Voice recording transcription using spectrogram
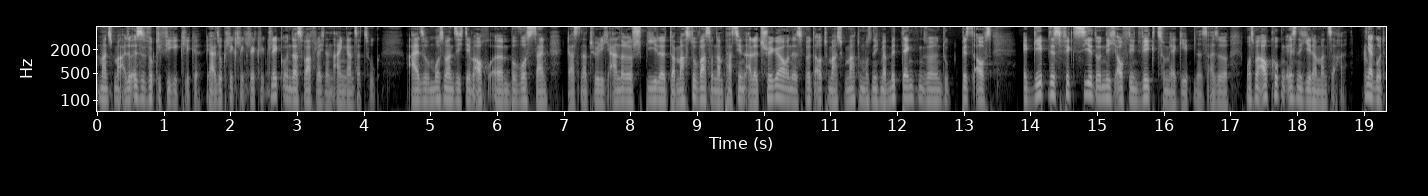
manchmal, also ist es wirklich viel Geklicke. Ja, also klick, klick, klick, klick, klick und das war vielleicht dann ein ganzer Zug. Also muss man sich dem auch äh, bewusst sein, dass natürlich andere Spiele, da machst du was und dann passieren alle Trigger und es wird automatisch gemacht. Du musst nicht mehr mitdenken, sondern du bist aufs Ergebnis fixiert und nicht auf den Weg zum Ergebnis. Also muss man auch gucken, ist nicht jedermanns Sache. Ja gut,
